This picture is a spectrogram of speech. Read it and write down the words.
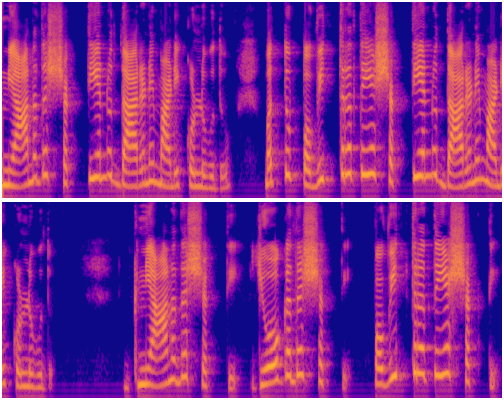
ಜ್ಞಾನದ ಶಕ್ತಿಯನ್ನು ಧಾರಣೆ ಮಾಡಿಕೊಳ್ಳುವುದು ಮತ್ತು ಪವಿತ್ರತೆಯ ಶಕ್ತಿಯನ್ನು ಧಾರಣೆ ಮಾಡಿಕೊಳ್ಳುವುದು. ಜ್ಞಾನದ ಶಕ್ತಿ, ಯೋಗದ ಶಕ್ತಿ, ಪವಿತ್ರತೆಯ ಶಕ್ತಿ,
